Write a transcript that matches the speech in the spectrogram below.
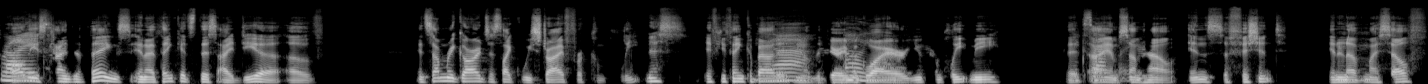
right. all these kinds of things. And I think it's this idea of, in some regards, it's like we strive for completeness. If you think about yeah. it, you know, the Jerry oh, Maguire, yeah. you complete me, that exactly. I am somehow insufficient in and mm-hmm. of myself.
